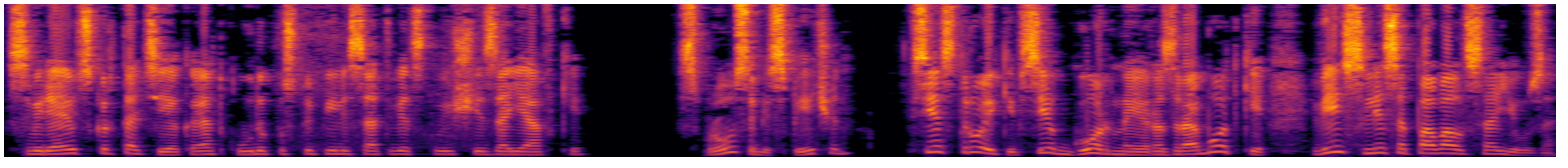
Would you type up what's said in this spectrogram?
сверяют с картотекой, откуда поступили соответствующие заявки. Спрос обеспечен. Все стройки, все горные разработки, весь лесоповал Союза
